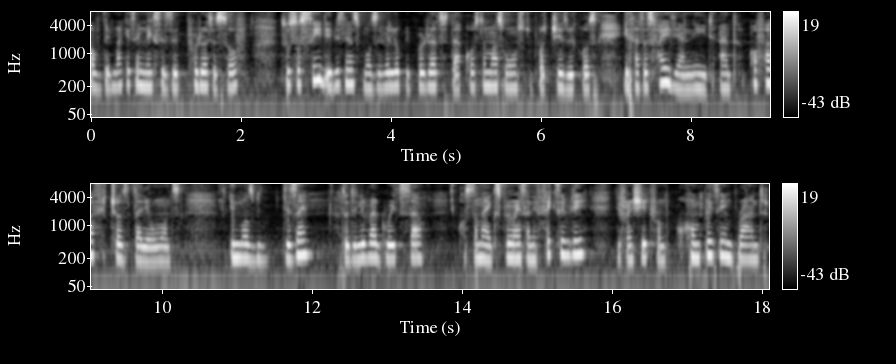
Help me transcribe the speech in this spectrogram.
of the marketing mix is the product itself. To succeed, a business must develop a product that customers want to purchase because it satisfies their need and offer features that they want. It must be designed to deliver greater customer experience and effectively differentiate from competing brand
